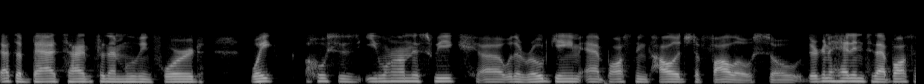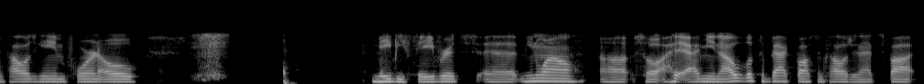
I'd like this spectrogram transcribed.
that's a bad sign for them moving forward. Wake hosts Elon this week uh, with a road game at Boston College to follow. So they're going to head into that Boston College game 4 and 0, maybe favorites. Uh, meanwhile, uh, so I, I, mean, I'll look to back Boston College in that spot.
